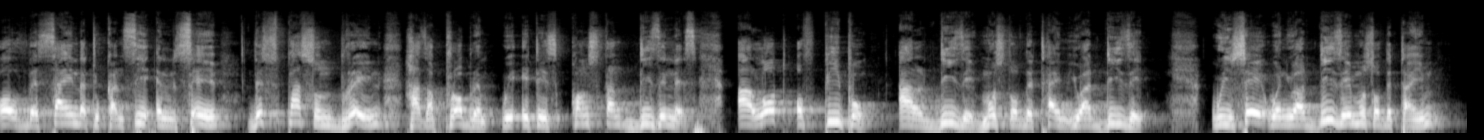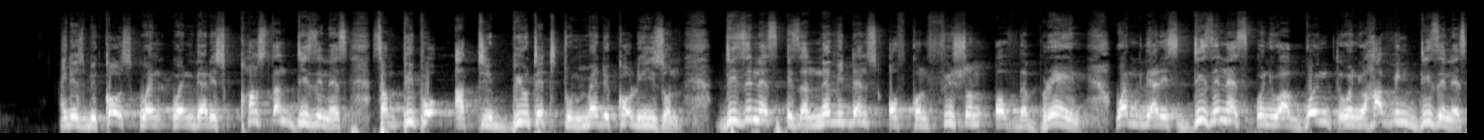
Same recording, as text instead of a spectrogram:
of the sign that you can see and say, this person brain has a problem. It is constant dizziness. A lot of people are dizzy most of the time. You are dizzy. We say when you are dizzy most of the time, it is because when, when there is constant dizziness, some people attribute it to medical reason. Dizziness is an evidence of confusion of the brain. When there is dizziness, when you are going to, when you're having dizziness,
